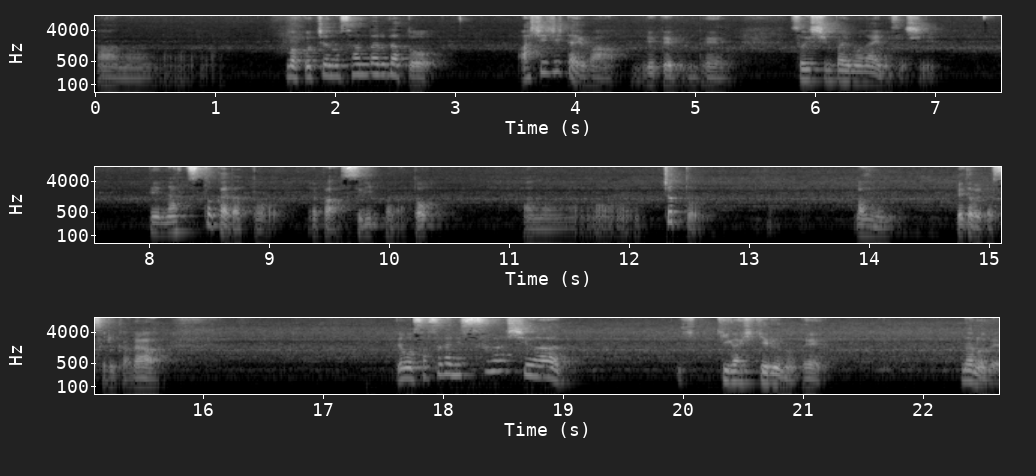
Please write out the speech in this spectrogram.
あの、まあこちらのサンダルだと足自体は出てるんで、そういう心配もないですし、で、夏とかだと、やっぱスリッパだと、あのちょっと、まあ、ベトベトするからでもさすがに素足は気が引けるのでなので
